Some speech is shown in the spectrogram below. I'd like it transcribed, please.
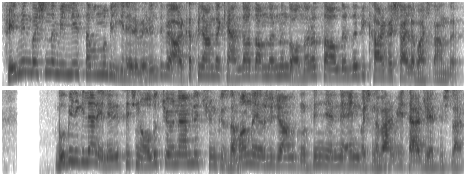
Filmin başında milli savunma bilgileri verildi ve arka planda kendi adamlarının da onlara saldırdığı bir kargaşayla başlandı. Bu bilgiler ilerisi için oldukça önemli çünkü zamanla yarışacağımızın sinyalini en başına vermeyi tercih etmişler.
